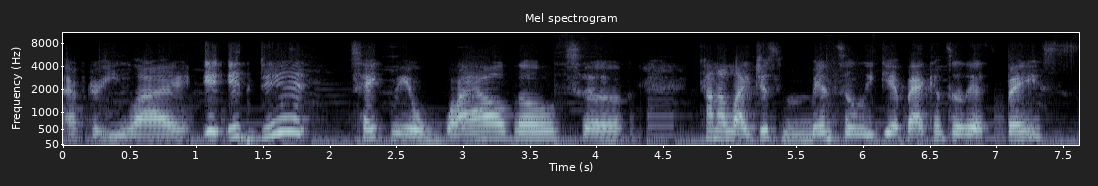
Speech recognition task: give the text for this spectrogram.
after Eli, it, it did take me a while though to kind of like just mentally get back into that space.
